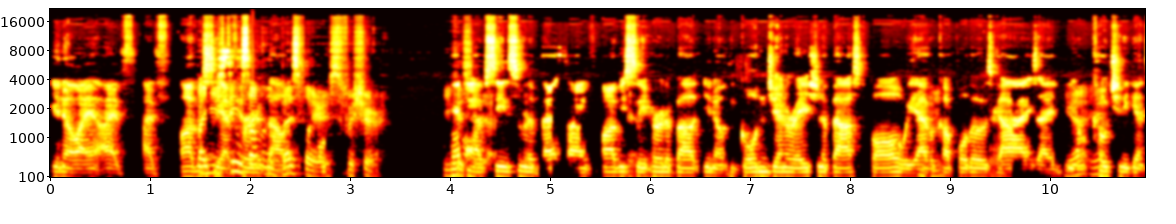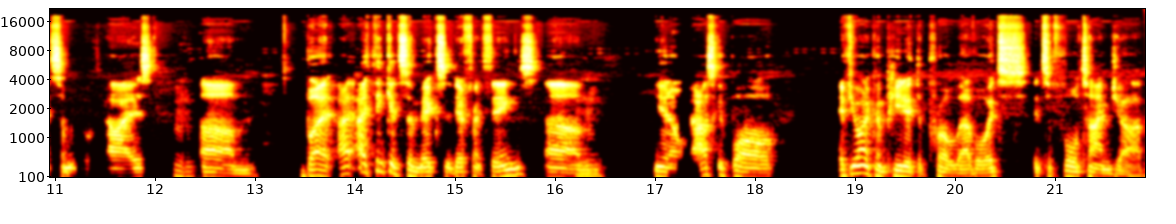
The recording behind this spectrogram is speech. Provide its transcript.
you know I, have I've obviously but you've seen some of the best players for sure you yeah, I've that. seen some of the best. I've obviously yeah. heard about you know the golden generation of basketball. We have mm-hmm. a couple of those guys. I you yeah, know coaching against some of those guys. Mm-hmm. Um, but I, I, think it's a mix of different things. Um, mm-hmm. You know, basketball. If you want to compete at the pro level, it's it's a full time job.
